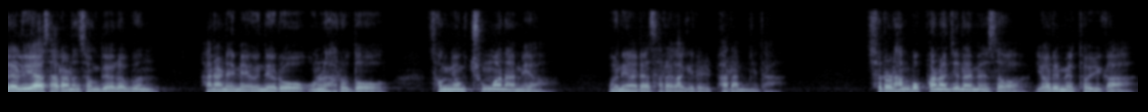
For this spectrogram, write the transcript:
할렐루야 사랑하는 성도 여러분 하나님의 은혜로 오늘 하루도 성령 충만하며 은혜 아래 살아가기를 바랍니다. 7월 한복판을 지나면서 여름의 더위가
